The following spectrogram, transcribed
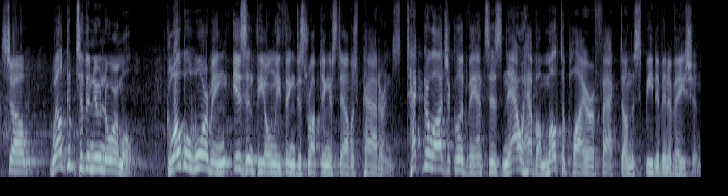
so, welcome to the new normal. Global warming isn't the only thing disrupting established patterns. Technological advances now have a multiplier effect on the speed of innovation.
